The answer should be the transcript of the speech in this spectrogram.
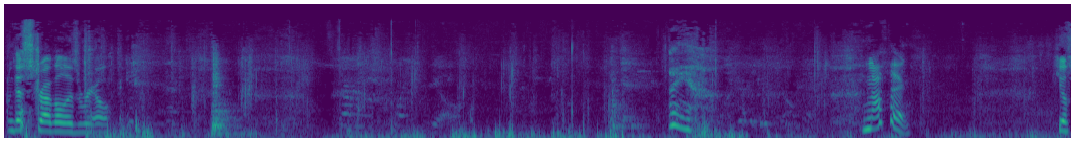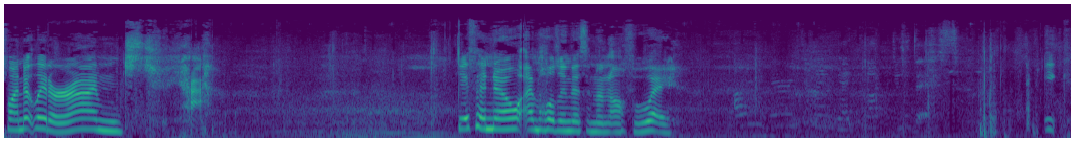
The struggle is real. Hey. Nothing. You'll find out later. I'm just. Yeah. Yes, I know I'm holding this in an awful way. Eek.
